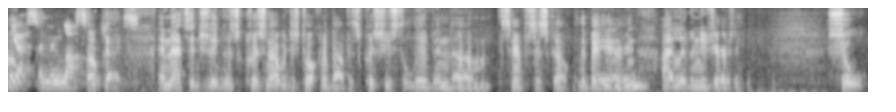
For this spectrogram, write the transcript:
Oh. Yes, I'm in Los Angeles. Okay, and that's interesting because Chris and I were just talking about this. Chris used to live in um, San Francisco, in the Bay Area. I live in New Jersey. So,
